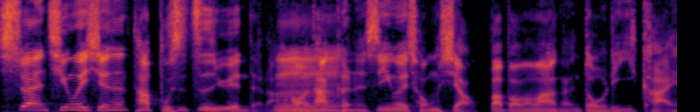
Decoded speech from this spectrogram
虽然青叶先生他不是自愿的啦，哦，他可能是因为从小爸爸妈妈可能都离开，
